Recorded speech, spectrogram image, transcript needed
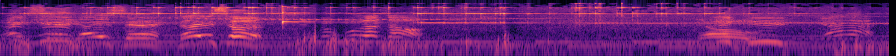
Nice, nice. Nice. Ja.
